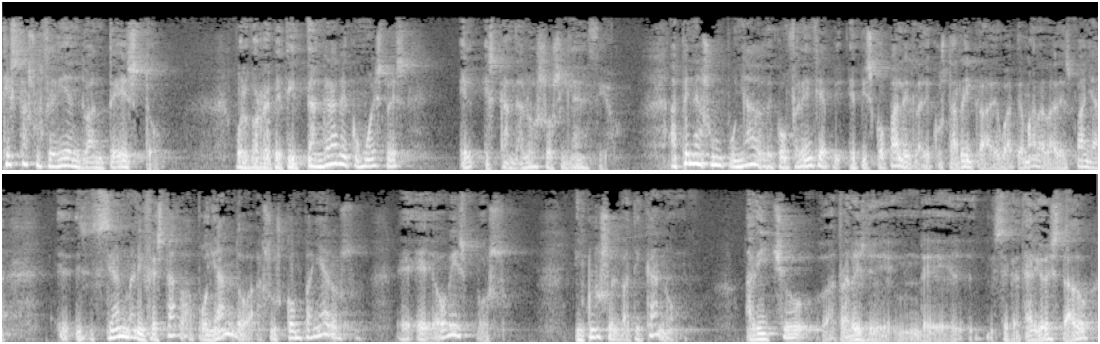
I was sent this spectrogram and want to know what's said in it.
¿Qué está sucediendo ante esto? Vuelvo a repetir, tan grave como esto es el escandaloso silencio. Apenas un puñado de conferencias episcopales, la de Costa Rica, la de Guatemala, la de España, eh, se han manifestado apoyando a sus compañeros eh, eh, obispos. Incluso el Vaticano ha dicho, a través del secretario de Estado,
